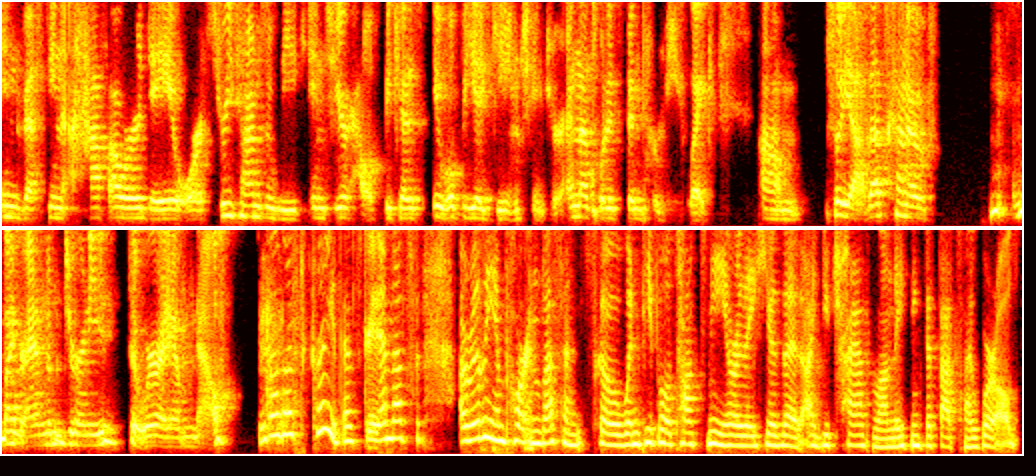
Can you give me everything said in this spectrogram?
investing a half hour a day or three times a week into your health because it will be a game changer. And that's what it's been for me. Like um, so yeah that's kind of my random journey to where i am now oh, that's great. That's great. And that's a really important lesson. So when people talk to me or they hear that I do triathlon, they think that that's my world,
